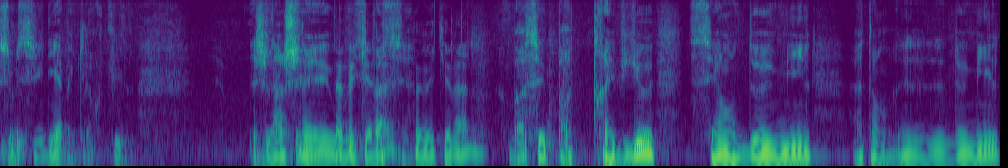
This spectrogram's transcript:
Je me suis dit avec le recul, je lâchais. où T'avais il se quel âge. T'avais quel âge Bah, c'est pas très vieux. C'est en 2000. Attends, euh, 2000,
